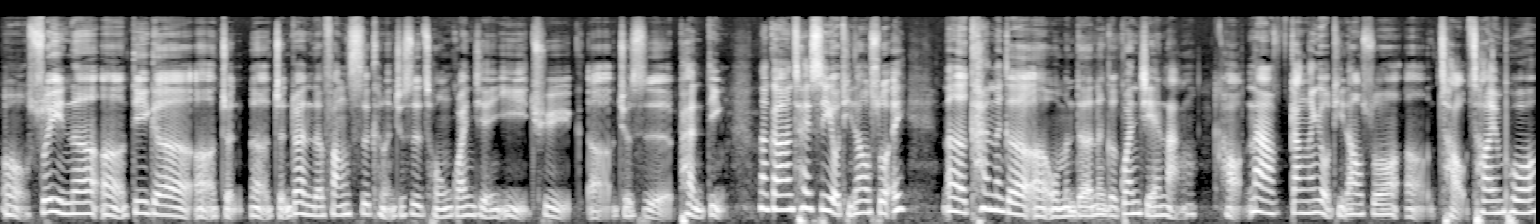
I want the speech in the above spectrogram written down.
哦，所以呢，呃，第一个呃诊呃诊断的方式可能就是从关节液去呃就是判定。那刚刚蔡司有提到说，哎，那个看那个呃我们的那个关节囊，好，那刚刚有提到说，呃，超超音波，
